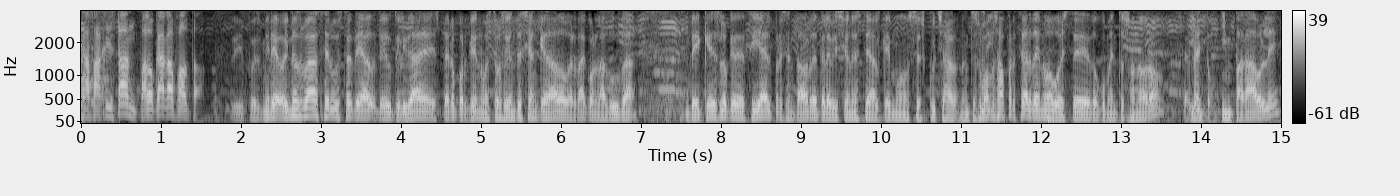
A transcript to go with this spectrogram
Kazajistán, para lo que haga falta. Sí, pues mire, hoy nos va a ser usted de, de utilidad, espero, porque nuestros oyentes se han quedado, ¿verdad?, con la duda de qué es lo que decía el presentador de televisión este al que hemos escuchado. ¿no? Entonces vamos a ofrecer de nuevo este documento sonoro, Perfecto. im- impagable,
